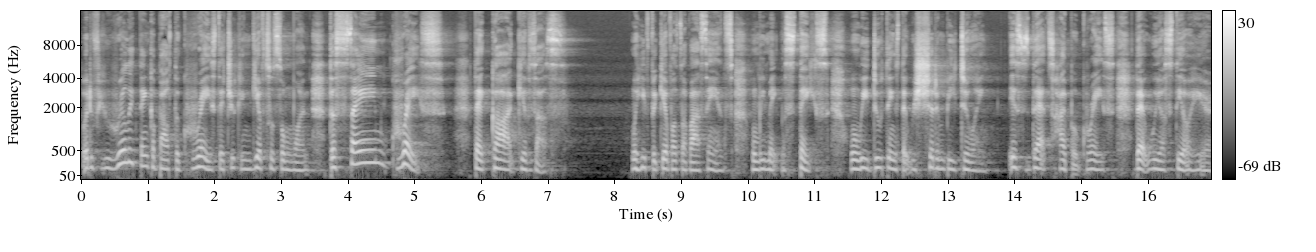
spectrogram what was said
But if you really think about the grace that you can give to someone, the same grace that God gives us when He forgives us of our sins, when we make mistakes, when we do things that we shouldn't be doing it's that type of grace that we are still here.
